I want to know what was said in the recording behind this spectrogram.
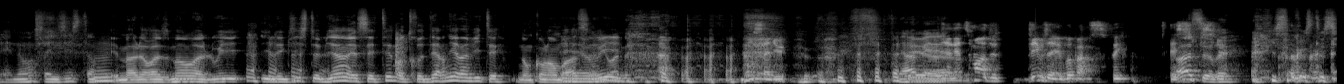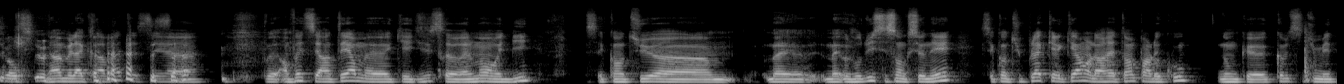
Et non, ça existe. hein. Mm. Et malheureusement, euh, Louis, il existe bien, et c'était notre dernier invité. Donc on l'embrasse, Eh oui. Salut. Non, mais, euh, J'arrête m'en douter, vous n'avez pas participé. Ah, c'est vrai, ils sont restés silencieux. non, mais la cravate, c'est. euh, en fait, c'est un terme euh, qui existe réellement en rugby. C'est quand tu. euh, bah, euh, mais aujourd'hui, c'est sanctionné. C'est quand tu plaques quelqu'un en l'arrêtant par le cou. Donc, euh, comme si tu mets,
